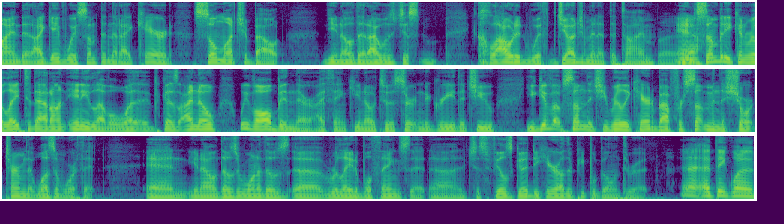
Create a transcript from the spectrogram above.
mind that I gave away something that I cared so much about. You know that I was just clouded with judgment at the time, and Yeah. somebody can relate to that on any level whether, because i know we've all been there i think you know to a certain degree that you you give up something that you really cared about for something in the short term that wasn't worth it and you know those are one of those uh, relatable things that uh, it just feels good to hear other people going through it And I I think one of the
